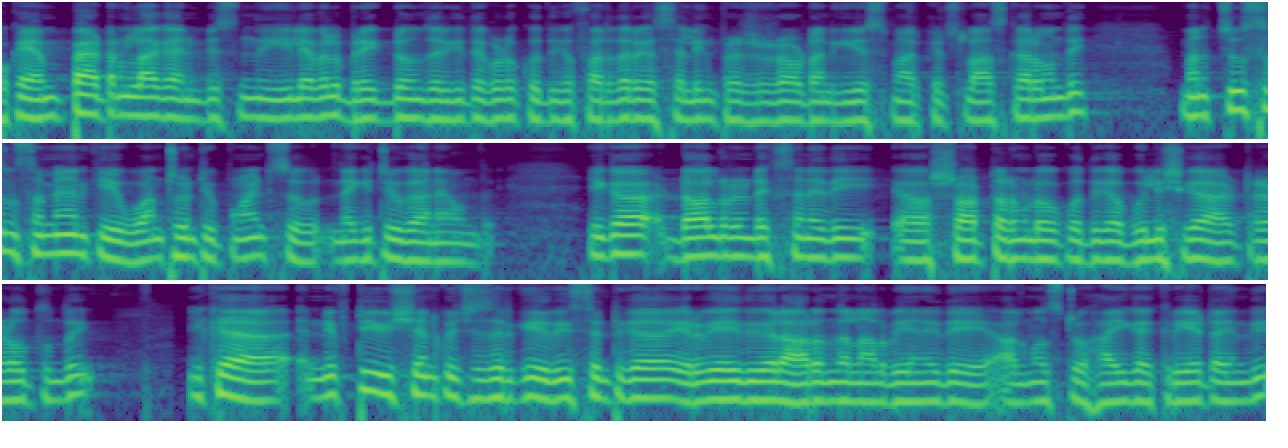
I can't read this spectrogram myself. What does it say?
ఒక ఎం ప్యాటర్న్ లాగా అనిపిస్తుంది. ఈ లెవెల్ బ్రేక్ డౌన్ జరిగితే కూడా కొద్దిగా ఫర్దర్గా సెల్లింగ్ ప్రెషర్ రావడానికి యూఎస్ మార్కెట్స్లో ఆస్కారం ఉంది. మనం చూస్తున్న సమయానికి వన్ ట్వంటీ పాయింట్స్ నెగిటివ్గానే ఉంది. ఇక డాలర్ ఇండెక్స్ అనేది షార్ట్ టర్మ్లో కొద్దిగా బులిష్గా ట్రేడ్ అవుతుంది. ఇక నిఫ్టీ విషయానికి వచ్చేసరికి రీసెంట్గా ఇరవై ఐదు వేల ఆరు వందల నలభై అనేది ఆల్మోస్ట్ హైగా క్రియేట్ అయింది.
